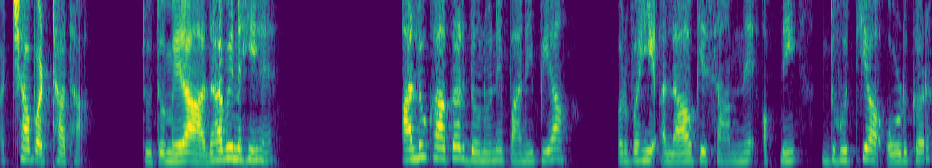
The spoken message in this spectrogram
अच्छा पट्ठा था। तू तो मेरा आधा भी नहीं है। आलू खाकर दोनों ने पानी पिया। और वहीं अलाव के सामने अपनी धोतिया ओढ़कर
